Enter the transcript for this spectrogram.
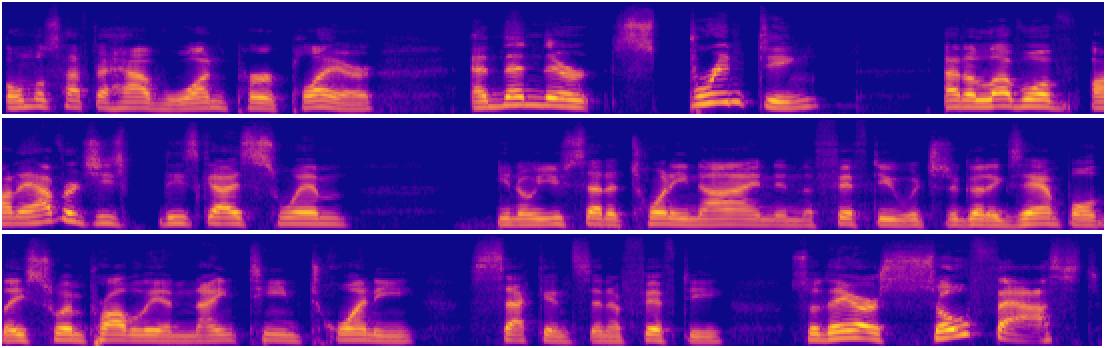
almost have to have one per player, and then they're sprinting at a level of on average these these guys swim you know, you said a 29 in the 50, which is a good example. They swim probably in 19, 20 seconds in a 50. So they are so fast.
